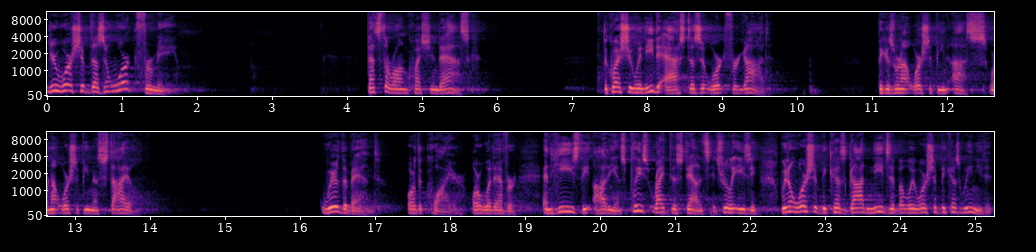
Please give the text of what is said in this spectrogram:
your worship doesn't work for me. That's the wrong question to ask. The question we need to ask does it work for God? Because we're not worshiping us, we're not worshiping a style. We're the band or the choir or whatever, and He's the audience. Please write this down. It's, it's really easy. We don't worship because God needs it, but we worship because we need it.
